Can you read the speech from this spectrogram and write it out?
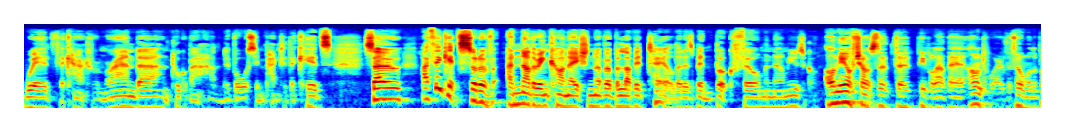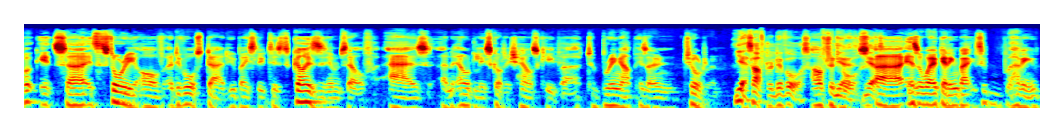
with the character of Miranda and talk about how the divorce impacted the kids. So I think it's sort of another incarnation of a beloved tale that has been book, film, and now musical. On the off chance that the people out there aren't aware of the film or the book, it's uh, it's the story of a divorced dad who basically disguises himself as an elderly Scottish housekeeper to bring up his own children. Yes, after a divorce. After a Yes, divorce, yes. Uh, as a way of getting back to having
